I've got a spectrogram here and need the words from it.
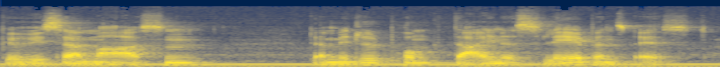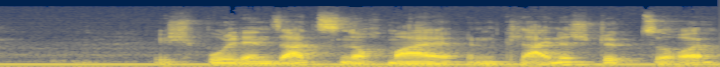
gewissermaßen der Mittelpunkt deines Lebens ist. Ich spule den Satz nochmal ein kleines Stück zurück.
